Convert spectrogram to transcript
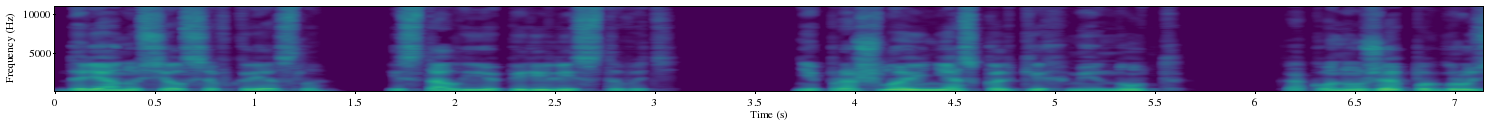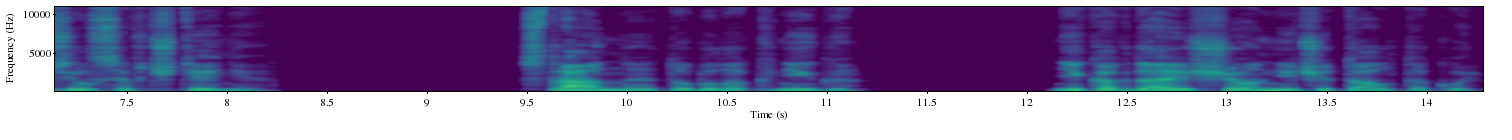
Дариан уселся в кресло и стал ее перелистывать. Не прошло и нескольких минут, как он уже погрузился в чтение. Странная то была книга. Никогда еще он не читал такой.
